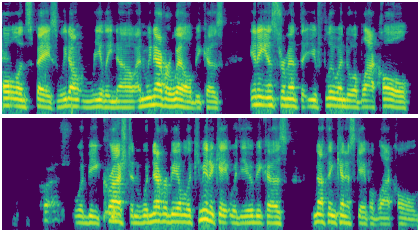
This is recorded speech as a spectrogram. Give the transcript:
hole in space. We don't really know, and we never will because any instrument that you flew into a black hole Crush. would be crushed and would never be able to communicate with you because nothing can escape a black hole,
